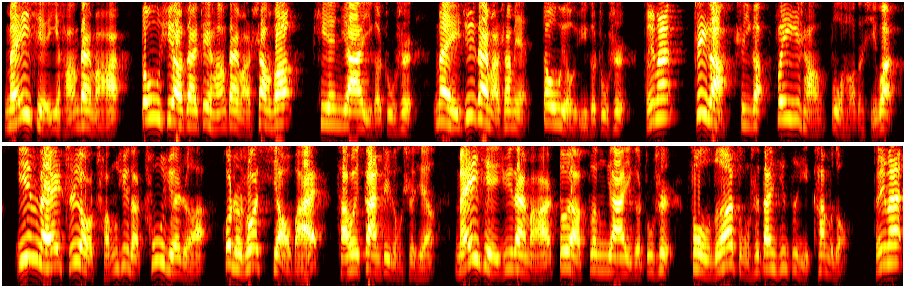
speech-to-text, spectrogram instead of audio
每写一行代码都需要在这行代码上方添加一个注释，每句代码上面都有一个注释。同学们，这个是一个非常不好的习惯，因为只有程序的初学者或者说小白才会干这种事情，每写一句代码都要增加一个注释，否则总是担心自己看不懂。同学们，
